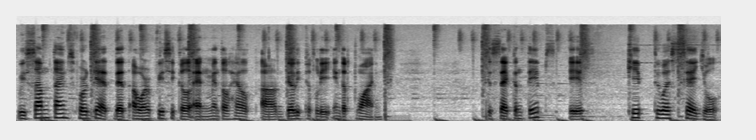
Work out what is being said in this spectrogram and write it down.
we sometimes forget that our physical and mental health are delicately intertwined. The second tip is keep to a schedule.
